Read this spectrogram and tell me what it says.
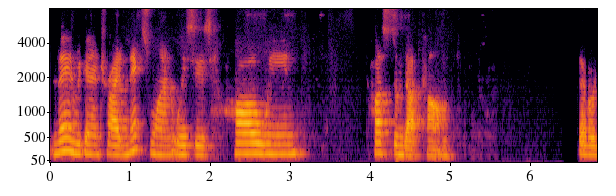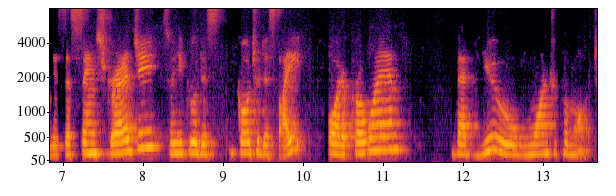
then we're going to try the next one, which is halloweencustom.com. So it's the same strategy. So you go to, go to the site or the program that you want to promote.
